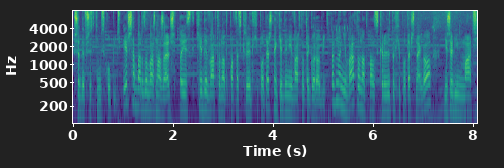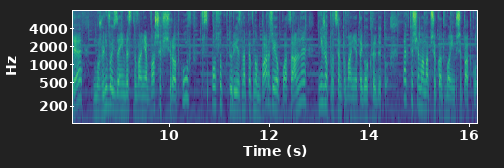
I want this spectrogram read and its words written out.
przede wszystkim skupić. Pierwsza bardzo ważna rzecz to jest, kiedy warto nadpłacać kredyt hipoteczny, kiedy nie warto tego robić. Pewno nie warto nadpłacać kredytu hipotecznego, jeżeli macie możliwość zainwestowania waszych środków w sposób, który jest na pewno bardziej opłacalny niż oprocentowanie tego kredytu. Tak to się ma na przykład w moim przypadku.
